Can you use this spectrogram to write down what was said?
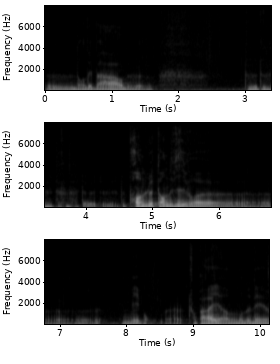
dans des bars, de, de, de, prendre le temps de vivre mais bon, euh, toujours pareil, hein, à un moment donné. Euh,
